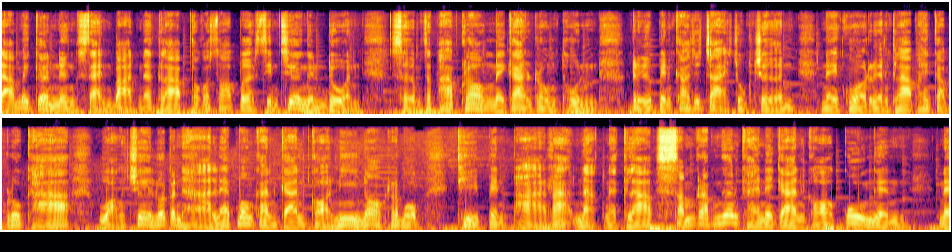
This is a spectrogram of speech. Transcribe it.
ละไม่เกิน 1 0 0 0 0แบาทนะครับทกสเปิดสินเชื่อเงินด่วน เสริมสภาพคล่องในการลงทุน หรือเป็นค่าใช้จ่ายฉุกเฉิน ในครัวเรือนครับให้กับลูกค้า หวังช่วยลดปัญหาและป้องกันการก่อหนี้นอกระบบที่เป็นภาระหนักนะครับสำหรับเงื่อนไขในการขอกู้เงินใน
